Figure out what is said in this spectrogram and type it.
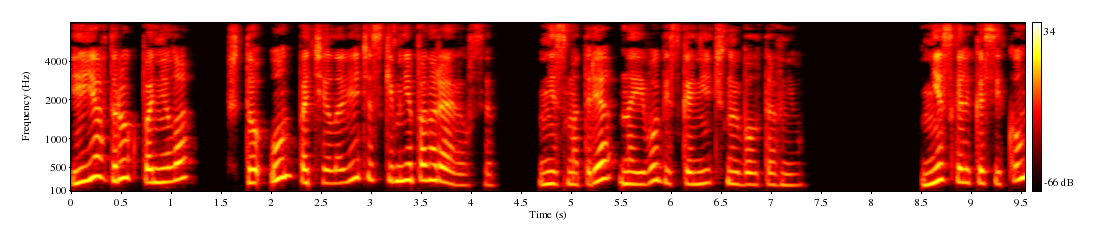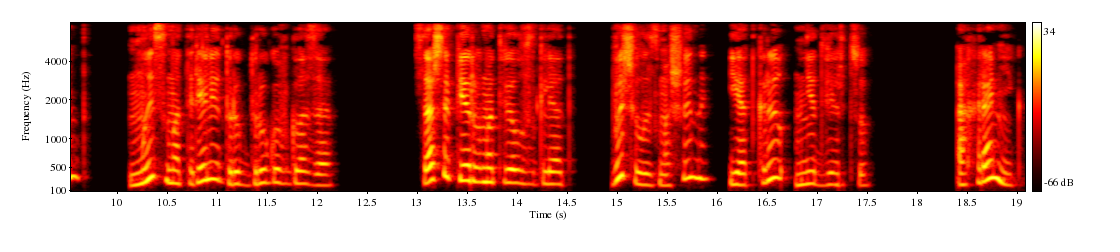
и я вдруг поняла, что он по-человечески мне понравился, несмотря на его бесконечную болтовню. Несколько секунд мы смотрели друг другу в глаза. Саша первым отвел взгляд, вышел из машины и открыл мне дверцу. Охранник,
